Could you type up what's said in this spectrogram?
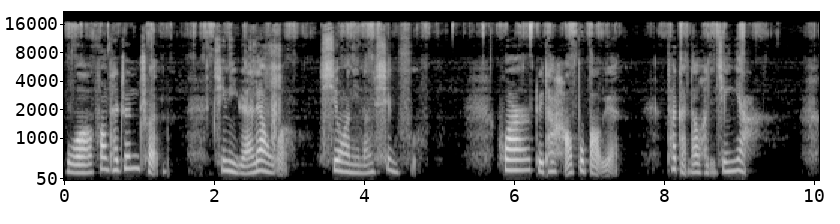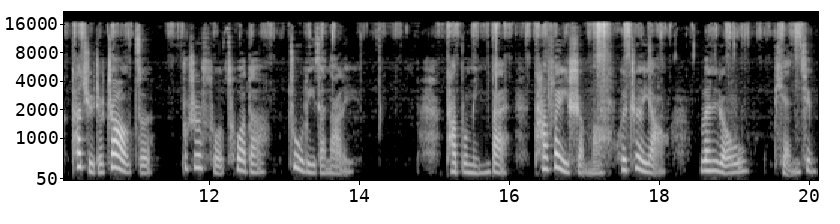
我方才真蠢，请你原谅我。希望你能幸福。”花儿对他毫不抱怨，他感到很惊讶。他举着罩子，不知所措地伫立在那里。他不明白他为什么会这样温柔恬静。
